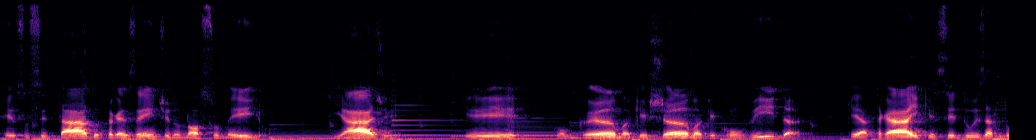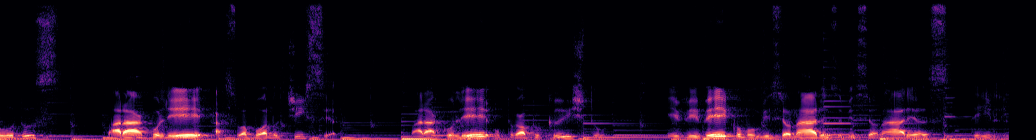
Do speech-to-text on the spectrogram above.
ressuscitado presente no nosso meio, que age, que conclama, que chama, que convida, que atrai, que seduz a todos para acolher a sua boa notícia. para acolher o próprio Cristo e viver como missionários e missionárias dele.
